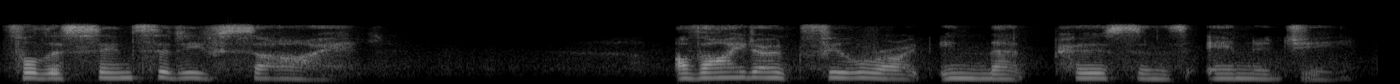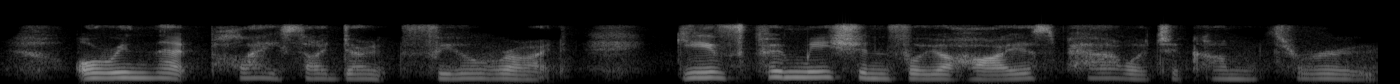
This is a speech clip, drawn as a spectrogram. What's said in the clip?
for the sensitive side of I don't feel right in that person's energy or in that place I don't feel right. Give permission for your highest power to come through.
